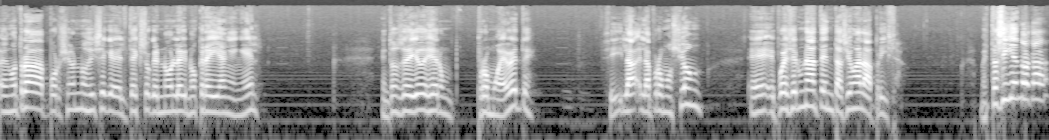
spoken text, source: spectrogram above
en otra porción nos dice que el texto que no, le, no creían en él. Entonces ellos dijeron, promuévete, la, promoción eh, puede ser una tentación a la prisa. ¿Me está siguiendo acá?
